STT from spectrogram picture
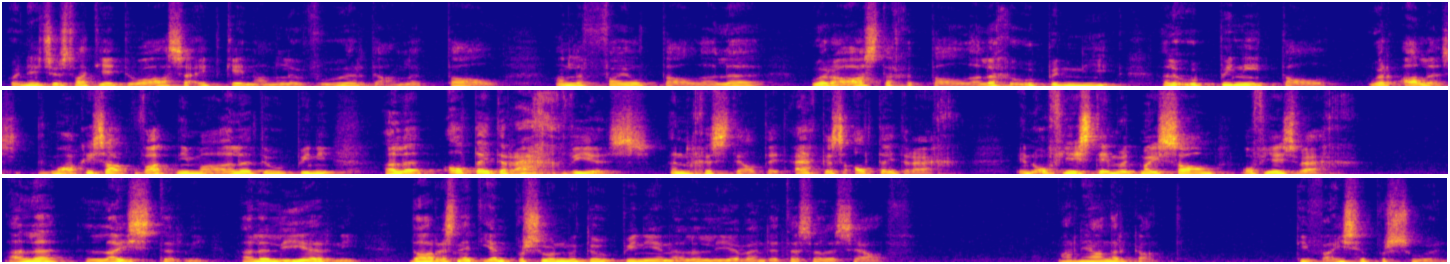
O net soos wat jy dwaase uitken aan hulle woorde, aan hulle taal, aan hulle vuil taal, hulle oorhaastige taal, hulle geopinie, hulle opinietaal, oor alles. Dit maak nie saak wat nie, maar hulle te opinie. Hulle altyd reg wees ingesteldheid. Ek is altyd reg. En of jy stem met my saam of jy's weg. Hulle luister nie. Hulle leer nie. Daar is net een persoon met 'n opinie in hulle lewe en dit is hulle self. Maar aan die ander kant, die wyse persoon,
